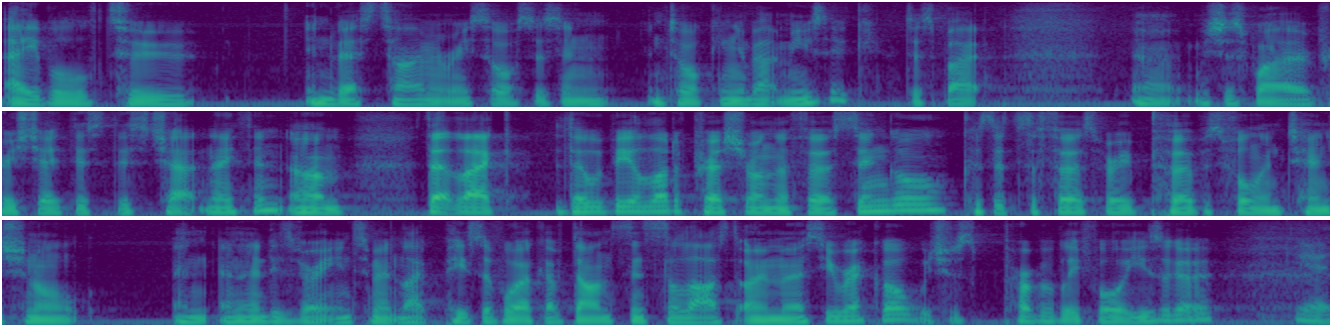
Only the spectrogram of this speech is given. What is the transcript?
able to invest time and resources in, in talking about music, despite, uh, which is why I appreciate this this chat, Nathan. Um, that like there would be a lot of pressure on the first single because it's the first very purposeful, intentional, and, and it is very intimate like piece of work I've done since the last Oh Mercy record, which was probably four years ago. Yeah,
